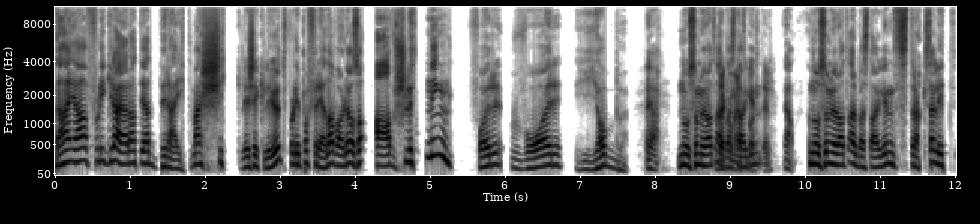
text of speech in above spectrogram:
Nei, ja, fordi greia er at jeg dreit meg skikkelig skikkelig ut. Fordi på fredag var det jo også avslutning for vår jobb. Ja. Noe som gjorde at arbeidsdagen ja, Noe som gjorde at arbeidsdagen strakk seg litt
